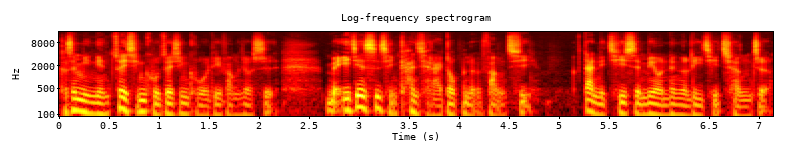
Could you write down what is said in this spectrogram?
可是明年最辛苦、最辛苦的地方就是，每一件事情看起来都不能放弃，但你其实没有那个力气撑着。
